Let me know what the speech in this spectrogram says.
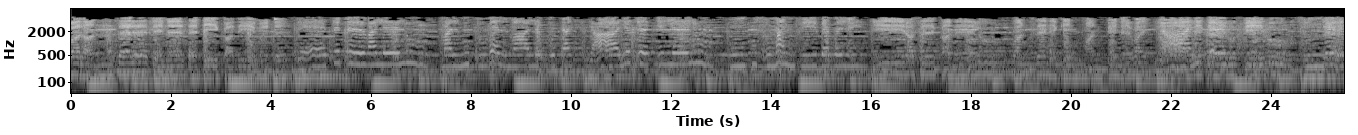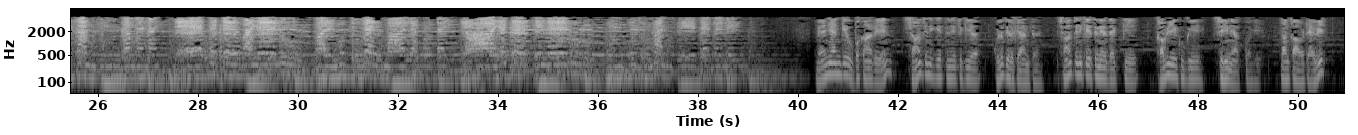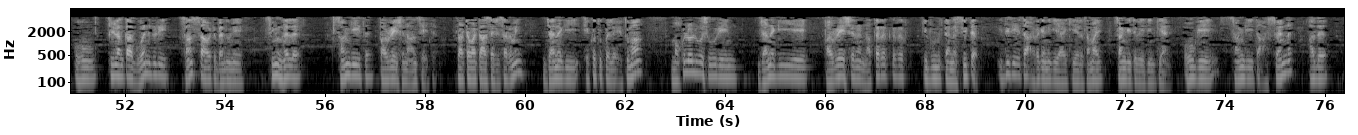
මෑණියන්ගේ ශාන්තිනිකේතනයට ගිය කුලතිලකයන්ට ශාන්තිනිකේතනය දැක්කේ කවියෙකුගේ සිහිනයක් වගේ. ලංකාවට ඇවිත් ඔහු ශ්‍රී ලංකා ගුවන්විදුලි සංස්ථාවට බැඳුනේ සිංහල සංගීත පරිවේෂණ අංශයට. රටවටා සැරිසරමින් ජනගී එකතු කළ එතුමා මකුලොළුව සූරීන් ජනගීයේ පරිවේෂණ නතර කර තිබුණු තැන සිට ඉදිරියට අරගෙන ගියයි කියලා තමයි සංගීතවේදීන් කියන්නේ. ඔහුගේ සංගීත අස්වැන්න අද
